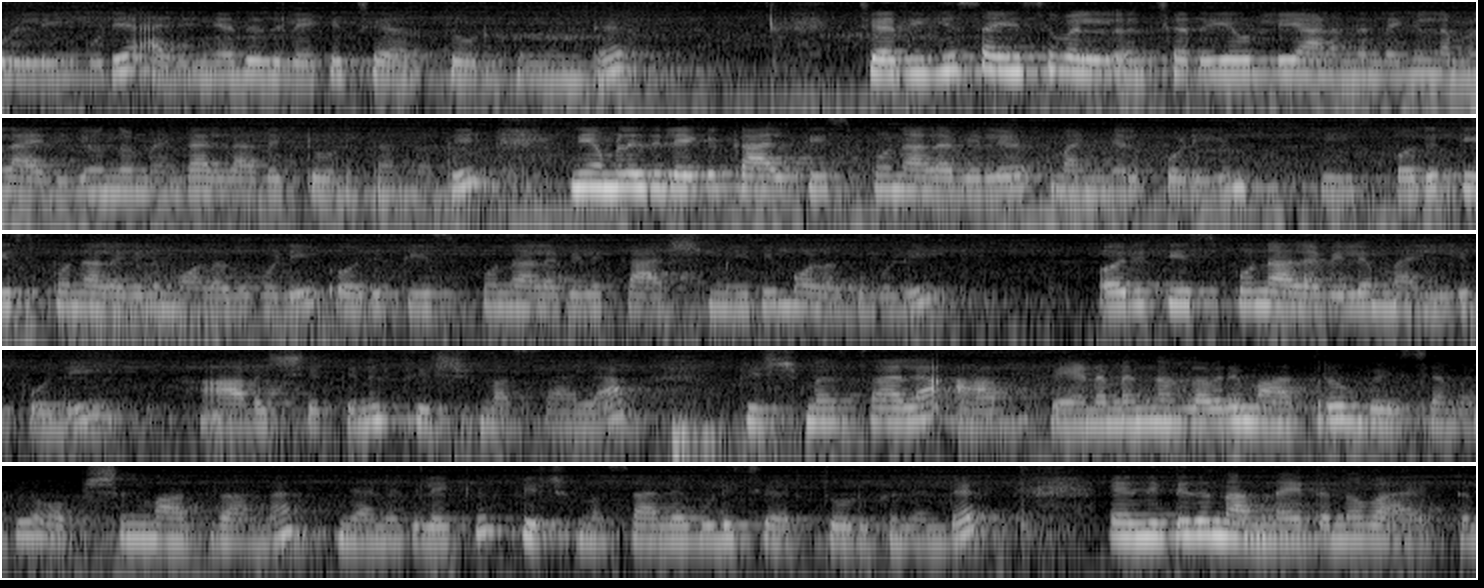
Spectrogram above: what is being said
ഉള്ളിയും കൂടി അരിഞ്ഞത് ഇതിലേക്ക് ചേർത്ത് കൊടുക്കുന്നുണ്ട്. ചെറിയ സൈസ് ചെറിയ ഉള്ളിയാണെന്നുണ്ടെങ്കിൽ നമ്മൾ അരിയൊന്നും വേണ്ട അല്ലാതെ ഇട്ട് കൊടുത്താൽ മതി. ഇനി നമ്മൾ ഇതിലേക്ക് കാൽ ടീസ്പൂൺ അളവിൽ മഞ്ഞൾപ്പൊടിയും ഒരു ടീസ്പൂൺ അളവിൽ മുളക് പൊടി ഒരു ടീസ്പൂൺ അളവിൽ കാശ്മീരി മുളക് പൊടി ഒരു ടീസ്പൂൺ അളവിൽ മല്ലിപ്പൊടി ആവശ്യത്തിന് ഫിഷ് മസാല ഫിഷ് മസാല വേണമെന്നുള്ളവർ മാത്രം ഉപയോഗിച്ചാൽ മതി. ഓപ്ഷൻ മാത്രമാണ്. ഞാനിതിലേക്ക് ഫിഷ് മസാല കൂടി ചേർത്ത് കൊടുക്കുന്നുണ്ട്. എന്നിട്ടിത് നന്നായിട്ടൊന്ന് വഴട്ട്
